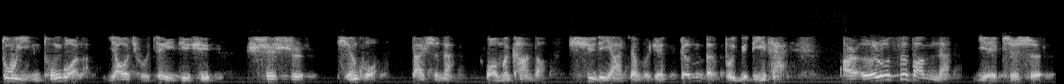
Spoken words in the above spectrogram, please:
都已经通过了，要求这一地区实施停火，但是呢，我们看到叙利亚政府军根本不予理睬，而俄罗斯方面呢，也只是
